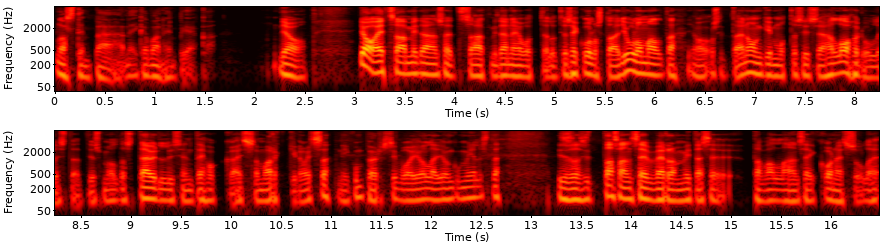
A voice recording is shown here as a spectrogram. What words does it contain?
lasten päähän, eikä vanhempienkaan. Joo. Joo, et saa mitään, sä et saat mitä neuvottelut. Ja se kuulostaa julmalta, ja osittain onkin, mutta siis sehän lohdullista, että jos me oltaisiin täydellisen tehokkaissa markkinoissa, niin kuin pörssi voi olla jonkun mielestä, niin sä saisit tasan sen verran, mitä se tavallaan se kone sulle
